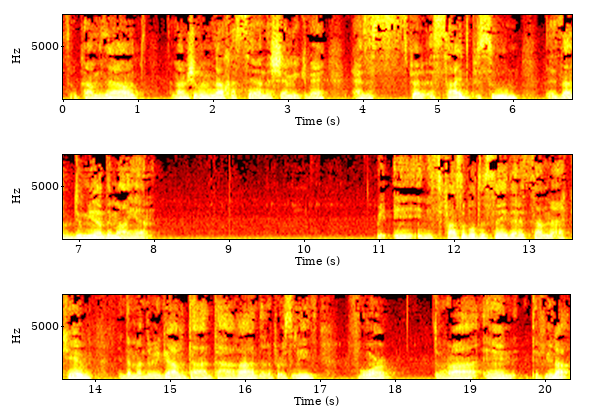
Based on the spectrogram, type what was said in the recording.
So comes out Imam Shurim not chaser on the Shem Mikveh. Has a, a side pesul that is not dumya the ma'ayan. And it's possible to say that it's not ma'akev in the madriga of tahara that a person needs for Torah and tefillah.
